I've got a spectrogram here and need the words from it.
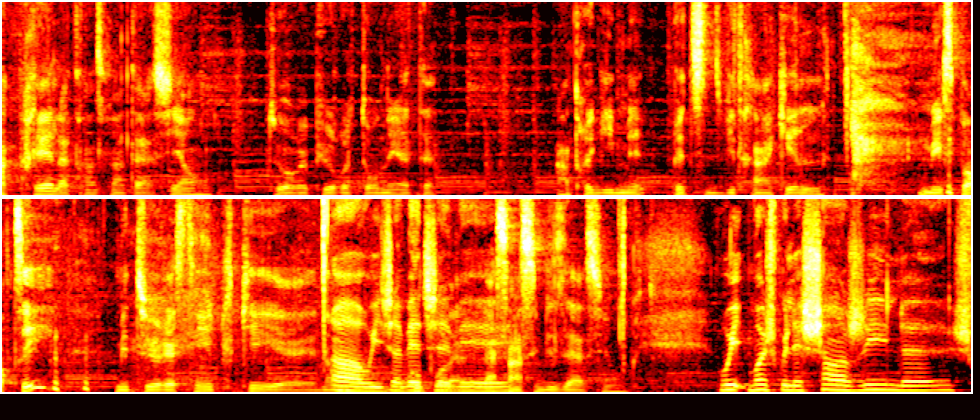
Après la transplantation, tu aurais pu retourner à ta, entre guillemets, petite vie tranquille, mais sportive, mais tu es resté impliqué euh, dans Ah oui, j'avais- la- sensibilisation. Oui, moi je voulais changer le, je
